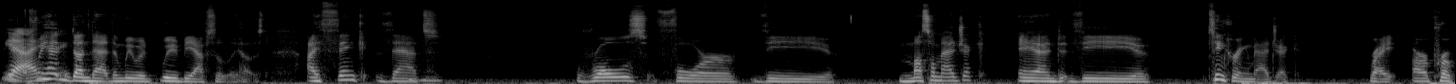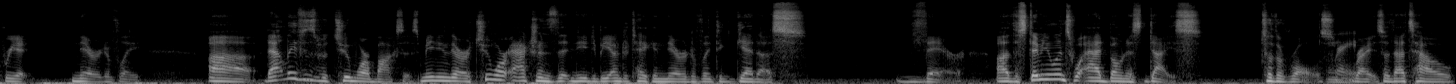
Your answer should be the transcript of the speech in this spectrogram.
Yeah, if I we hadn't done that, then we would we would be absolutely host. I think that rolls for the muscle magic and the tinkering magic, right, are appropriate narratively. Uh, that leaves us with two more boxes, meaning there are two more actions that need to be undertaken narratively to get us there. Uh, the stimulants will add bonus dice to the rolls, Right. So that's how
